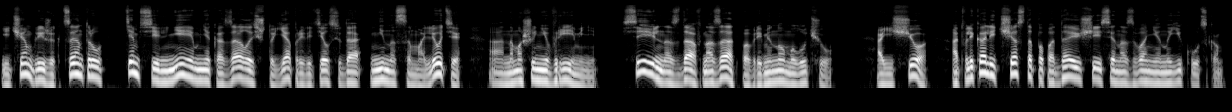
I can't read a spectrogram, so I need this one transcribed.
И чем ближе к центру, тем сильнее мне казалось, что я прилетел сюда не на самолете, а на машине времени, сильно сдав назад по временному лучу. А еще отвлекали часто попадающиеся названия на якутском.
